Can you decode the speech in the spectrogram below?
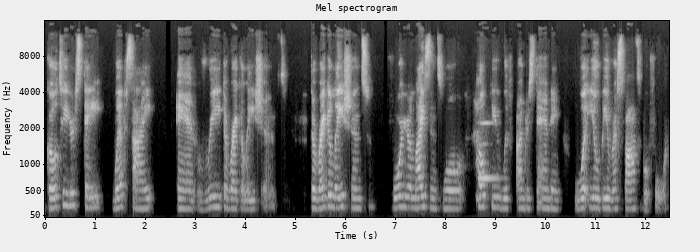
go to your state website and read the regulations. The regulations for your license will help you with understanding what you'll be responsible for.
